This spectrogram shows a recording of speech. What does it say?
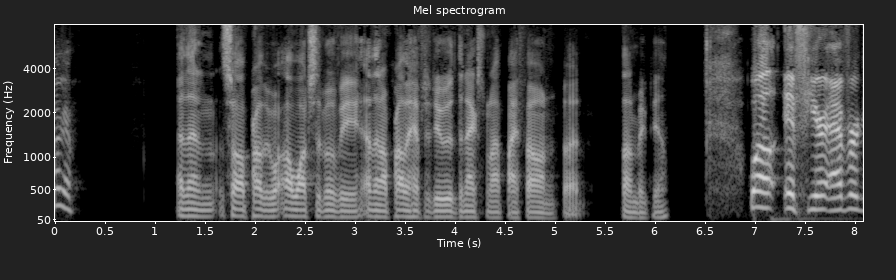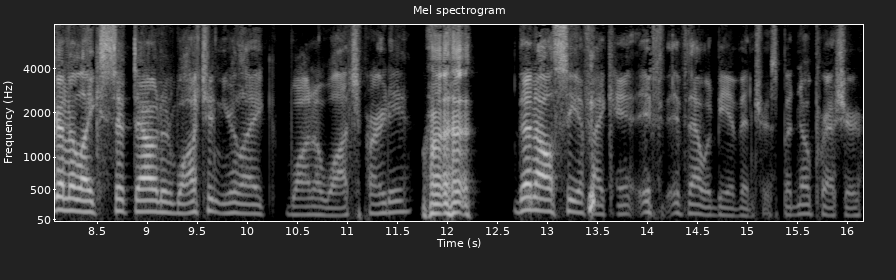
Okay. And then so I'll probably I'll watch the movie and then I'll probably have to do the next one off my phone, but not a big deal. Well, if you're ever gonna like sit down and watch it, and you're like, want a watch party, then I'll see if I can, if if that would be of interest. But no pressure.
